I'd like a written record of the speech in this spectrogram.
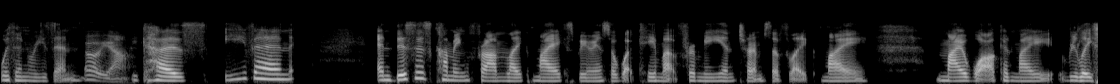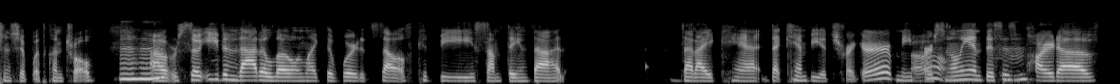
within reason. Oh yeah. Because even and this is coming from like my experience of what came up for me in terms of like my my walk and my relationship with control. Mm-hmm. Uh, so even that alone, like the word itself, could be something that that I can't that can be a trigger me oh. personally and this mm-hmm. is part of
